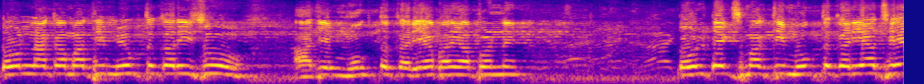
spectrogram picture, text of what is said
ટોલ નાકામાંથી મુક્ત કરીશું. આજે મુક્ત કર્યા ભાઈ આપણને? ટોલ ટેક્સમાંથી મુક્ત કર્યા છે?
